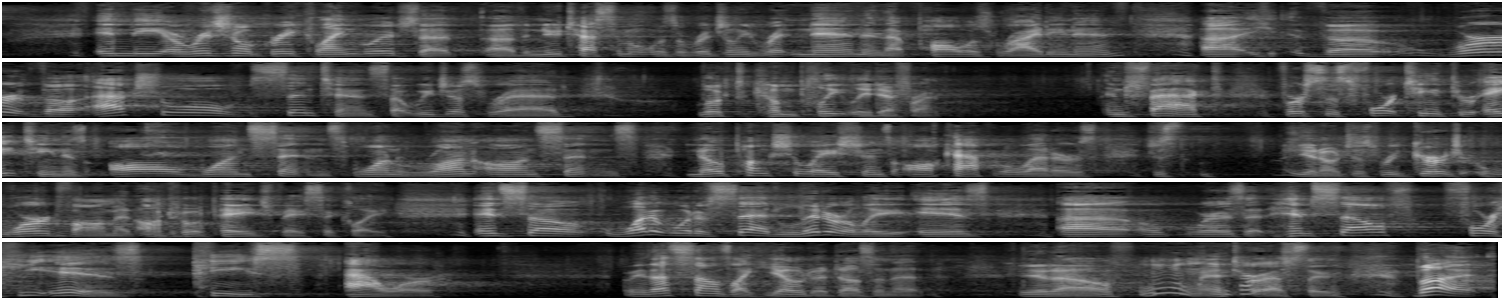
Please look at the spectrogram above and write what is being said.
In the original Greek language that uh, the New Testament was originally written in and that Paul was writing in, uh, the word, the actual sentence that we just read looked completely different. In fact, verses 14 through 18 is all one sentence, one run on sentence. No punctuations, all capital letters, just you know, just regurg- word vomit onto a page, basically. And so, what it would have said literally is, uh, where is it? Himself, for he is peace our. I mean, that sounds like Yoda, doesn't it? You know, mm, interesting. But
